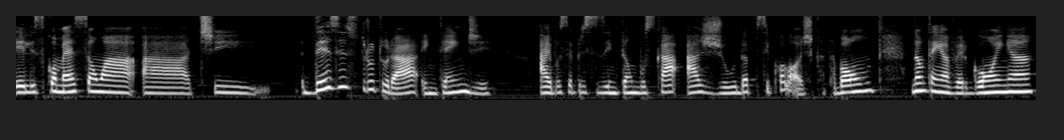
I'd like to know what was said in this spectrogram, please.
eles começam a, a te desestruturar, entende? Aí você precisa então buscar ajuda psicológica, tá bom? Não tenha vergonha.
